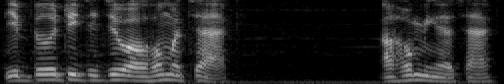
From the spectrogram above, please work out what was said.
the ability to do a home attack, a homing attack.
